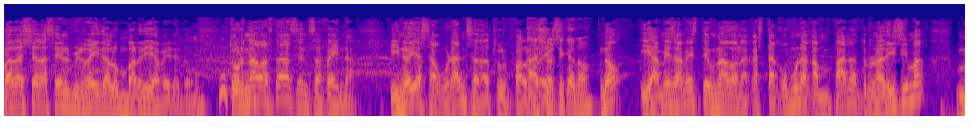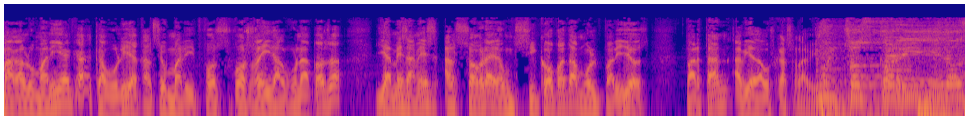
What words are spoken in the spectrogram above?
va deixar de ser el virrei de Lombardia-Veneto. Tornava a estar sense feina. I no hi ha assegurança d'atur pel rei. Això sí que no. No, i a més a més té una dona que està com una campana tronadíssima, megalomaníaca, que volia que el seu marit fos, fos rei d'alguna cosa, i a més a més el sogre era un psicòpata molt perillós. Per tant, havia de buscar-se la vida. Muchos corridos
